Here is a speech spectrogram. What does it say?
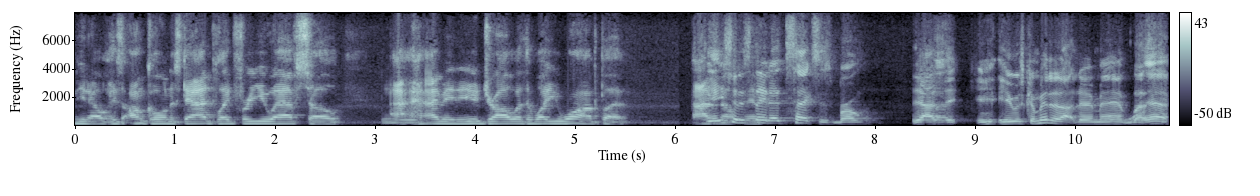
you know his uncle and his dad played for UF, so mm-hmm. I, I, mean you draw with it what you want, but yeah, he should have stayed at Texas, bro. Yeah, he, he, was committed out there, man. But yeah,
